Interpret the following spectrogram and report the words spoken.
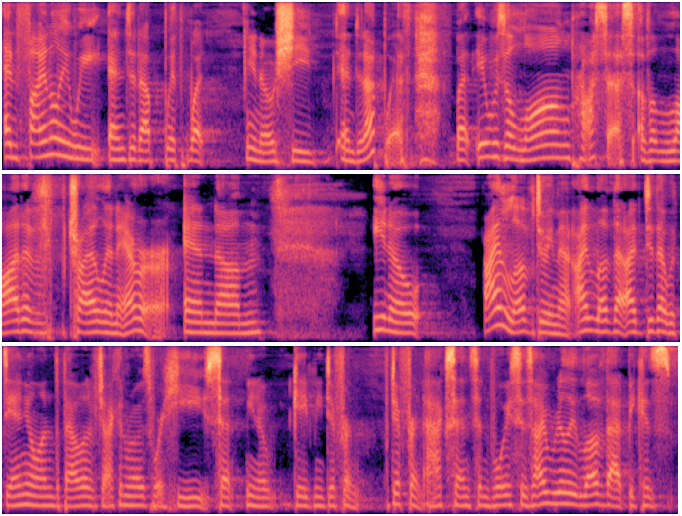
and finally we ended up with what you know she ended up with but it was a long process of a lot of trial and error and um, you know I love doing that. I love that. I did that with Daniel on the Ballad of Jack and Rose, where he sent, you know, gave me different different accents and voices. I really love that because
